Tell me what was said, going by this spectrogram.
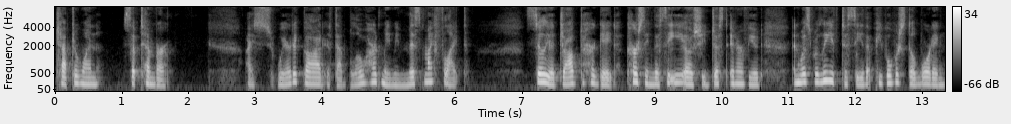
Chapter 1 September. I swear to God, if that blowhard made me miss my flight. Celia jogged to her gate, cursing the CEO she'd just interviewed, and was relieved to see that people were still boarding.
